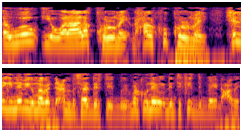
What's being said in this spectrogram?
awow iyo walaalo kulmay dhaxal ku kulmay xilligii nebiga maba dhicinba saa darteed buu yiri markuu nebiga dhintay kadib bay dhacday.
